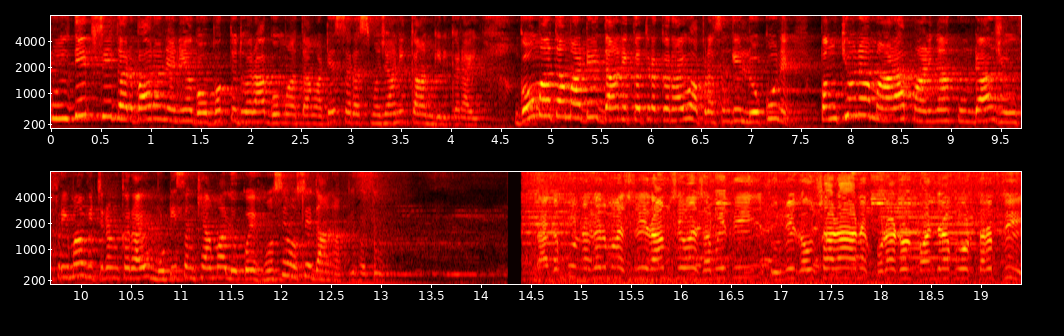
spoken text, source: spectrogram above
કુલદીપસિંહ દરબાર અને અન્ય ગૌભક્ત દ્વારા ગૌમાતા માટે સરસ મજાની કામગીરી કરાઈ. ગૌમાતા માટે દાન એકત્ર કરાયું. આ પ્રસંગે લોકોને પંખીઓના માળા, પાણીના કુંડા જેવું ફ્રીમાં વિતરણ કરાયું. મોટી સંખ્યામાં લોકોએ હોંશે હોંશે દાન આપ્યું હતું. રાધપુર નગરમાં શ્રી રામ સેવા સમિતિ, સુરભી ગૌશાળા અને ખોરાટોલ પાંજરાપોર તરફથી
